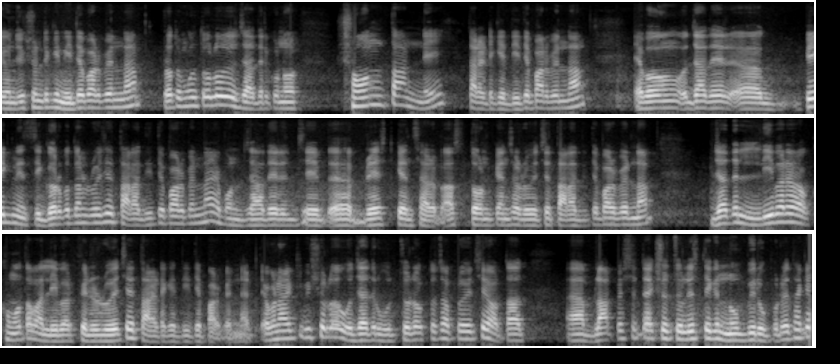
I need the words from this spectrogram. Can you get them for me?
এই ইঞ্জেকশনটিকে নিতে পারবেন না। প্রথম কথা হলো যাদের কোনো সন্তান নেই, তারা এটিকে দিতে পারবেন না এবং যাদের প্রেগনেন্সি গর্ভধারণ রয়েছে, তারা দিতে পারবেন না এবং যাদের যে ব্রেস্ট ক্যান্সার বা স্তন ক্যান্সার রয়েছে, তারা দিতে পারবেন না। যাদের লিভারের অক্ষমতা বা লিভার ফেলিওর রয়েছে, তারা এটাকে দিতে পারবেন না। এবং আরেকটি বিষয় হলো যাদের উচ্চ রক্তচাপ রয়েছে, অর্থাৎ ব্লাড প্রেশারটা একশো চল্লিশ থেকে নব্বইয়ের উপরে থাকে,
